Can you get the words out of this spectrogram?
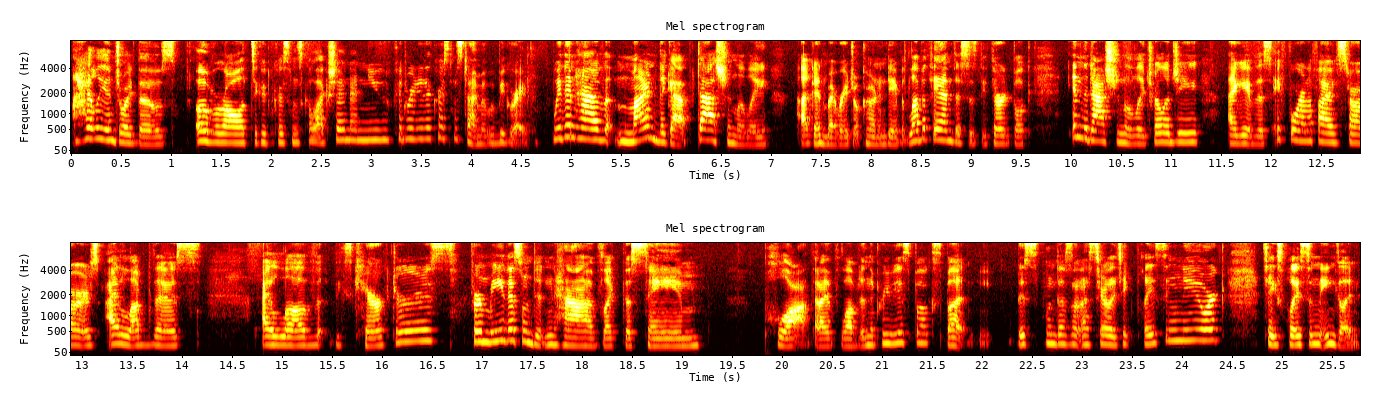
I highly enjoyed those. Overall, it's a good Christmas collection and you could read it at Christmas time. It would be great. We then have Mind the Gap, Dash and Lily, again by Rachel Cohn and David Levithan. This is the third book in the Dash and Lily trilogy. I gave this a 4 out of 5 stars. I loved this. I love these characters. For me, this one didn't have like the same plot that I've loved in the previous books, but this one doesn't necessarily take place in New York, it takes place in England.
